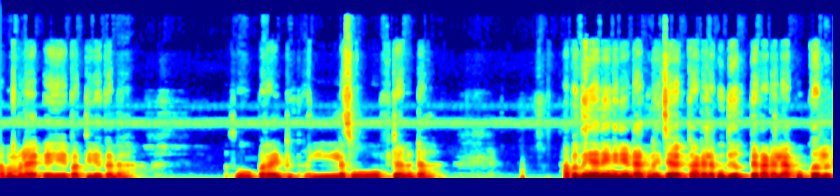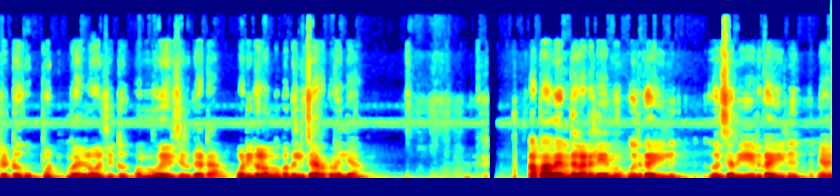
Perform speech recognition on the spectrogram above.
അപ്പം നമ്മളെ പത്തിരിയൊക്കെ കണ്ട. സൂപ്പറായിട്ട് നല്ല സോഫ്റ്റാണ് കേട്ടോ. അപ്പോൾ ഇത് ഞാൻ എങ്ങനെയാണ് ഉണ്ടാക്കുന്നത് വെച്ചാൽ കടല കുതിർത്ത കടല കുക്കറിലിട്ടിട്ട് ഉപ്പ് വെള്ളം ഒഴിച്ചിട്ട് ഒന്ന് വേവിച്ചെടുക്കുക കേട്ടോ. പൊടികളൊന്നും ഇപ്പോൾ ഇതിൽ ചേർക്കണില്ല. അപ്പോൾ ആ വെന്ത കടലേന്ന് ഒരു കയ്യിൽ ഒരു ചെറിയൊരു കയ്യിൽ ഞാൻ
